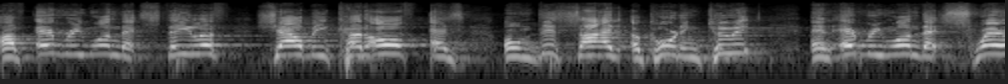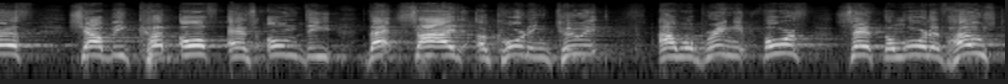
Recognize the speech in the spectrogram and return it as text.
of everyone that stealeth shall be cut off as on this side according to it, and everyone that sweareth shall be cut off as on the that side according to it. I will bring it forth, saith the Lord of hosts.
